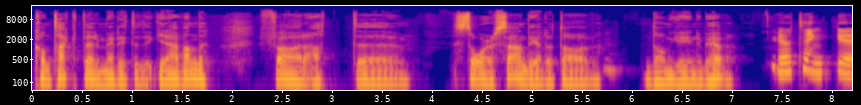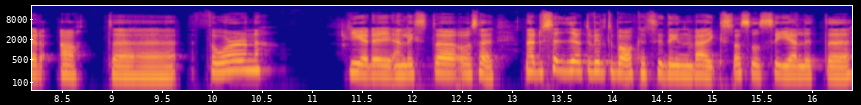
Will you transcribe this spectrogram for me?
kontakter med lite grävande för att eh, sourca en del av de grejer ni behöver jag tänker att eh, Thorn ger dig en lista och säger, när du säger att du vill tillbaka till din verkstad så ser jag lite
